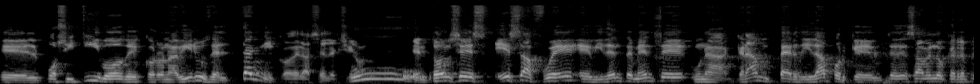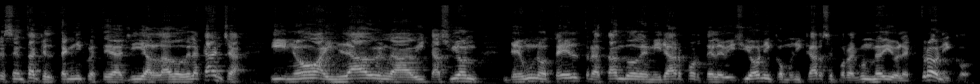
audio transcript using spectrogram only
el positivo de coronavirus del técnico de la selección. Uh. Entonces, esa fue evidentemente una gran pérdida porque ustedes saben lo que representa que el técnico esté allí al lado de la cancha y no aislado en la habitación de un hotel tratando de mirar por televisión y comunicarse por algún medio electrónico.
